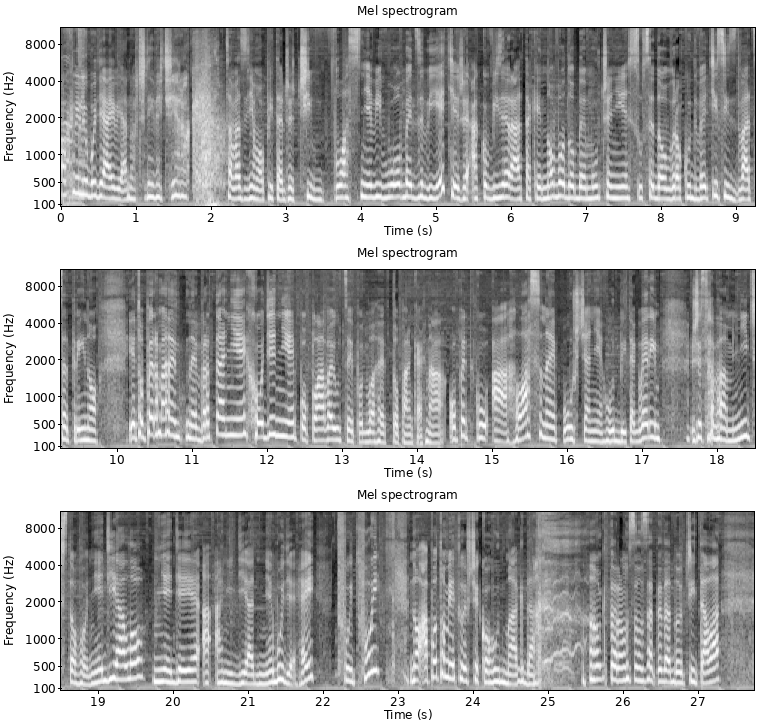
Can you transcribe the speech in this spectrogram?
O chvíľu bude aj Vianočný večierok. Sa vás idem opýtať, že či vlastne vy vôbec viete, že ako vyzerá také novodobé mučenie susedov v roku 2023. No, je to permanentné vrtanie, chodenie po plávajúcej podlahe v topankách na opätku a hlasné púšťanie hudby. Tak verím, že sa vám nič z toho nedialo, nedeje a ani diať nebude, hej? Tfuj, tfuj. No a potom je tu ešte kohút Magda. o ktorom som sa teda dočítala,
